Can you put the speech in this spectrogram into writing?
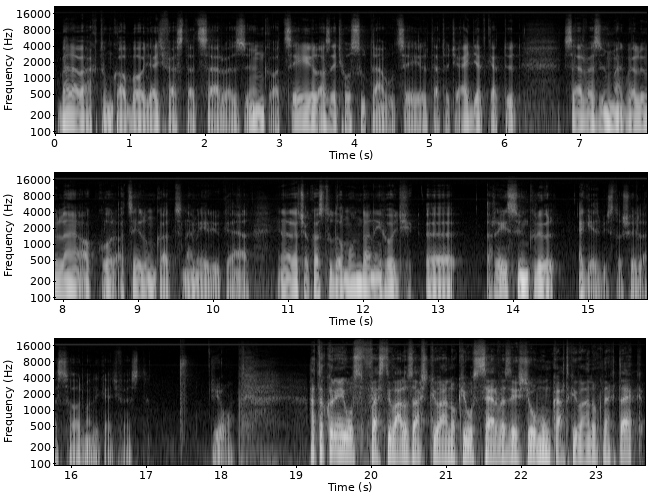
belevágtunk abba, hogy egy festet szervezzünk, a cél az egy hosszú távú cél. Tehát, hogyha egyet-kettőt szervezzünk meg belőle, akkor a célunkat nem érjük el. Én erre csak azt tudom mondani, hogy ö, részünkről egész biztos, hogy lesz harmadik egy fest. Jó. Hát akkor én jó fesztiválozást kívánok, jó szervezést, jó munkát kívánok nektek,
